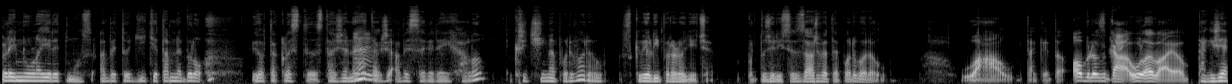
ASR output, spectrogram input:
plynulej rytmus, aby to dítě tam nebylo jo, takhle stažené, mm. takže aby se vydechalo, křičíme pod vodou. Skvělý pro rodiče, protože když se zařvete pod vodou, wow, tak je to obrovská úleva, jo. Takže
